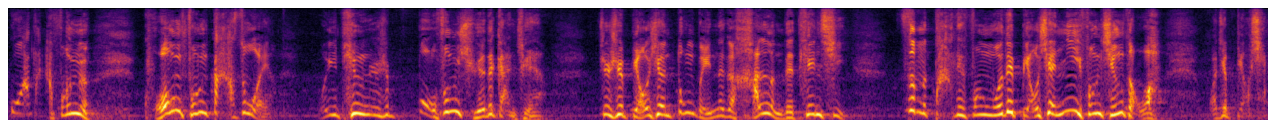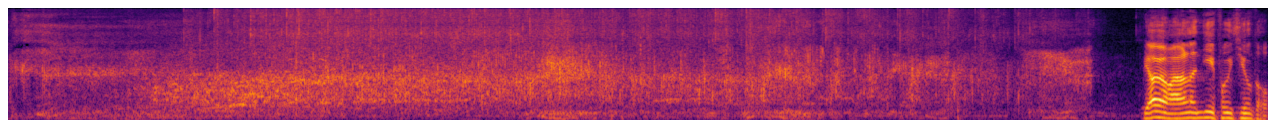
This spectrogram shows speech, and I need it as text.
刮大风啊，狂风大作呀！我一听这是暴风雪的感觉啊，这是表现东北那个寒冷的天气。这么大的风，我得表现逆风行走啊！我就表现。啊表演完了，逆风行走，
